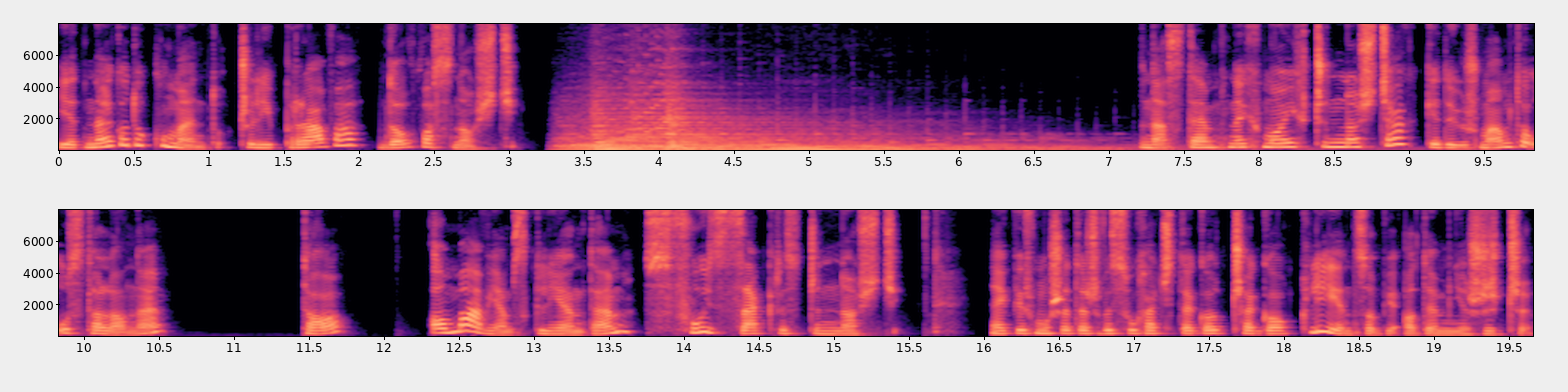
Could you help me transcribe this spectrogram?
jednego dokumentu, czyli prawa do własności. W następnych moich czynnościach, kiedy już mam to ustalone, to omawiam z klientem swój zakres czynności. Najpierw muszę też wysłuchać tego, czego klient sobie ode mnie życzy.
